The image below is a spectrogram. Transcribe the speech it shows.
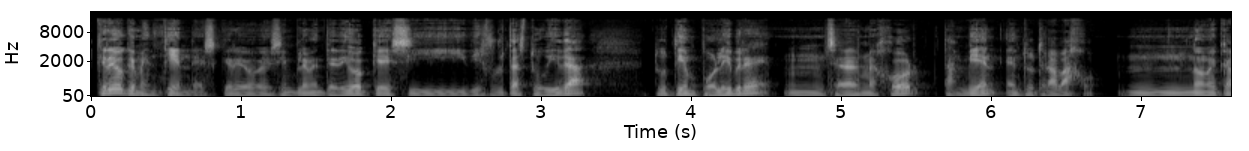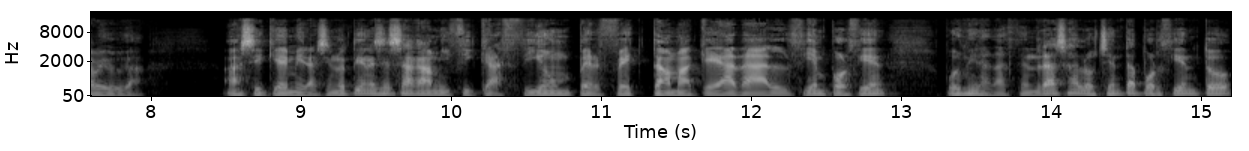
Creo que me entiendes, creo, simplemente digo que si disfrutas tu vida, tu tiempo libre mm, serás mejor también en tu trabajo, mm, no me cabe duda. Así que mira, si no tienes esa gamificación perfecta, maqueada al 100%, pues mira, la tendrás al 80%,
